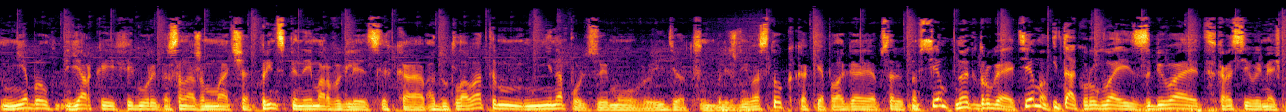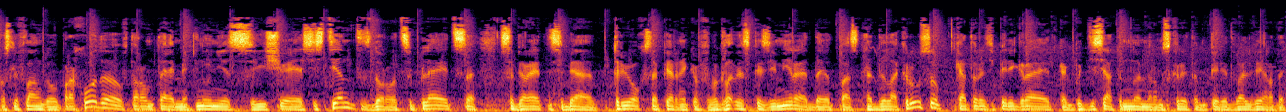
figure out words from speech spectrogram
не был яркой фигурой персонажем матча принципе, Неймар выглядит слегка одутловатым. Не на пользу ему идет Ближний Восток, как я полагаю, абсолютно всем. Но это другая тема. Итак, Уругвай забивает красивый мяч после флангового прохода. Во втором тайме Нунес еще и ассистент. Здорово цепляется, собирает на себя трех соперников во главе с Казимира, отдает пас Дела Крусу, который теперь играет как бы десятым номером скрытым перед Вальверде.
